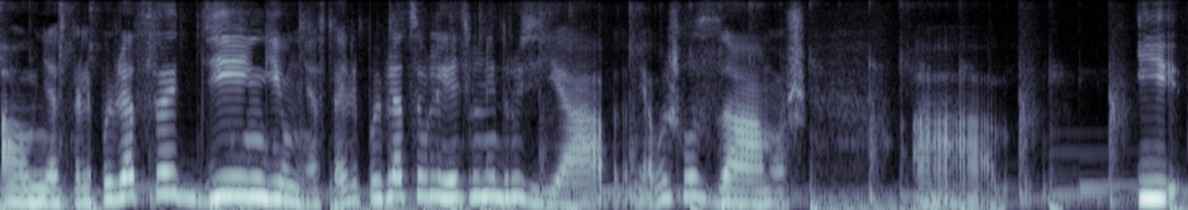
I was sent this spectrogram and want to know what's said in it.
А у меня стали появляться деньги, у меня стали появляться влиятельные друзья. Потом я вышла замуж. А, и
